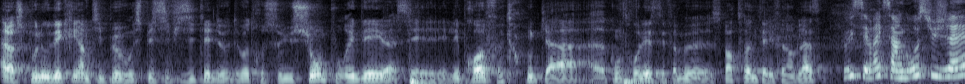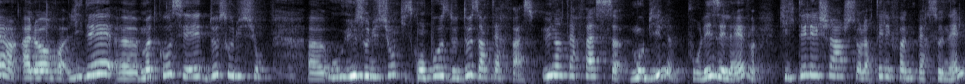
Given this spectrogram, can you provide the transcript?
Alors, je peux nous décrire un petit peu vos spécificités de, votre solution pour aider euh, les profs donc, à, contrôler ces fameux smartphones, téléphones en classe? Oui, c'est vrai que c'est un gros sujet. Alors, l'idée, Modco, c'est deux solutions, ou une solution qui se compose de deux interfaces. Une interface mobile pour les élèves qu'ils téléchargent sur leur téléphone personnel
